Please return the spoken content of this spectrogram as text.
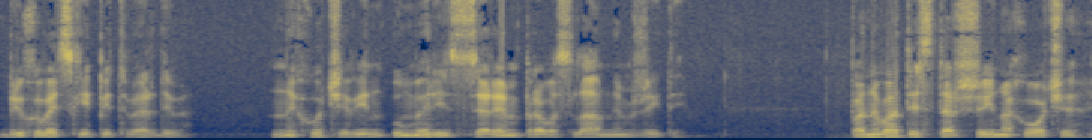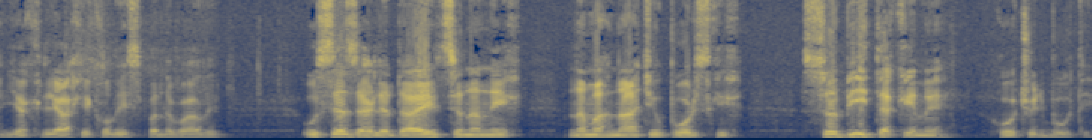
Брюховецький підтвердив, не хоче він у мирі з царем православним жити. Панувати старшина хоче, як ляхи колись панували. Усе заглядаються на них, на магнатів польських, собі такими хочуть бути.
